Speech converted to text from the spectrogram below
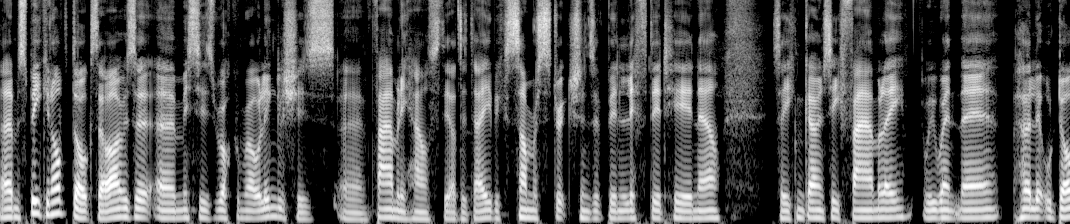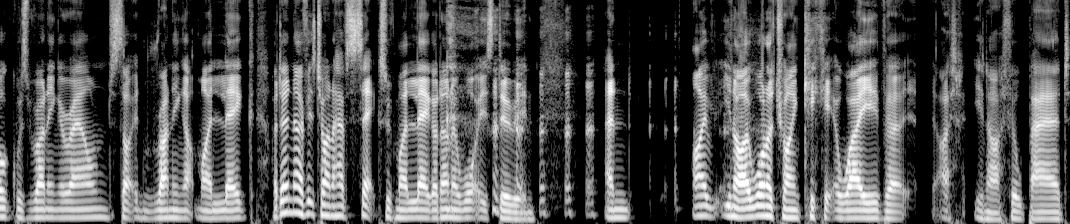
Um, speaking of dogs though, I was at uh, Mrs. Rock and Roll English's uh, family house the other day because some restrictions have been lifted here now, so you can go and see family. We went there. Her little dog was running around, started running up my leg. I don't know if it's trying to have sex with my leg. I don't know what it's doing, and I, you know, I want to try and kick it away, but I, you know, I feel bad.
